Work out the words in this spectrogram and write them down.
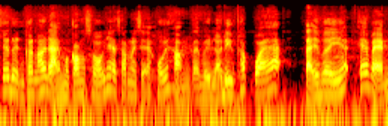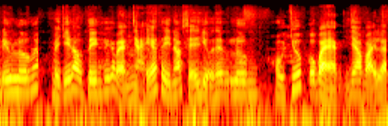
Chứ đừng có nói đại một con số nha sau này sẽ hối hận tại vì lỡ điêu thấp quá. Tại vì á các bạn điêu lương á vị trí đầu tiên khi các bạn nhảy á thì nó sẽ dựa theo lương hồi trước của bạn. Do vậy là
